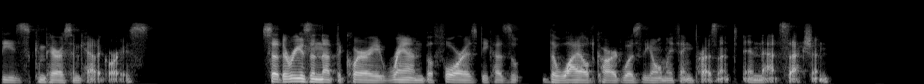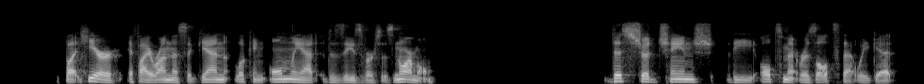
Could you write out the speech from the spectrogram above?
these comparison categories. So the reason that the query ran before is because the wildcard was the only thing present in that section. But here, if I run this again, looking only at disease versus normal, this should change the ultimate results that we get.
